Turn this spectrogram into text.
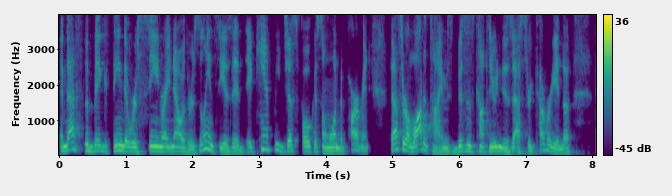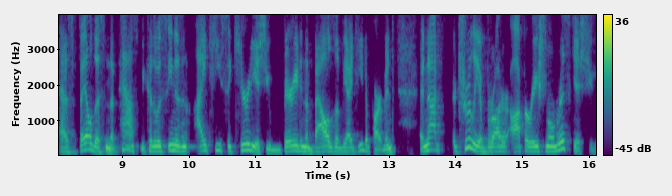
And that's the big thing that we're seeing right now with resiliency is it, it can't be just focused on one department. That's where a lot of times business continuity and disaster recovery in the, has failed us in the past because it was seen as an IT security issue buried in the bowels of the IT department and not truly a broader operational risk issue.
